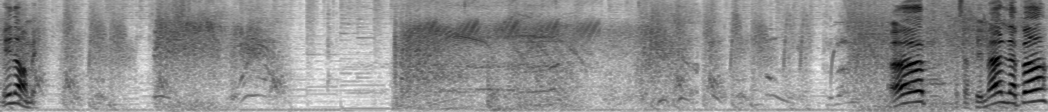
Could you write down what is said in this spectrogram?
Mais non, mais... Hop Ça fait mal, pas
